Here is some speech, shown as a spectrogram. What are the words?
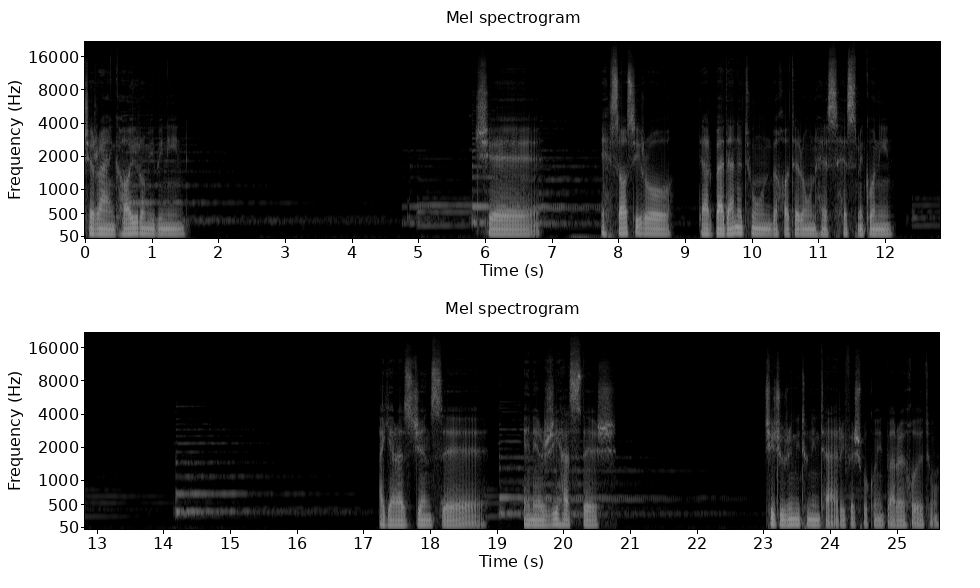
چه رنگ هایی رو می‌بینین؟ چه احساسی رو در بدنتون به خاطر اون حس حس می‌کنین؟ اگر از جنس انرژی هستش چجوری می‌تونین تعریفش بکنید برای خودتون؟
